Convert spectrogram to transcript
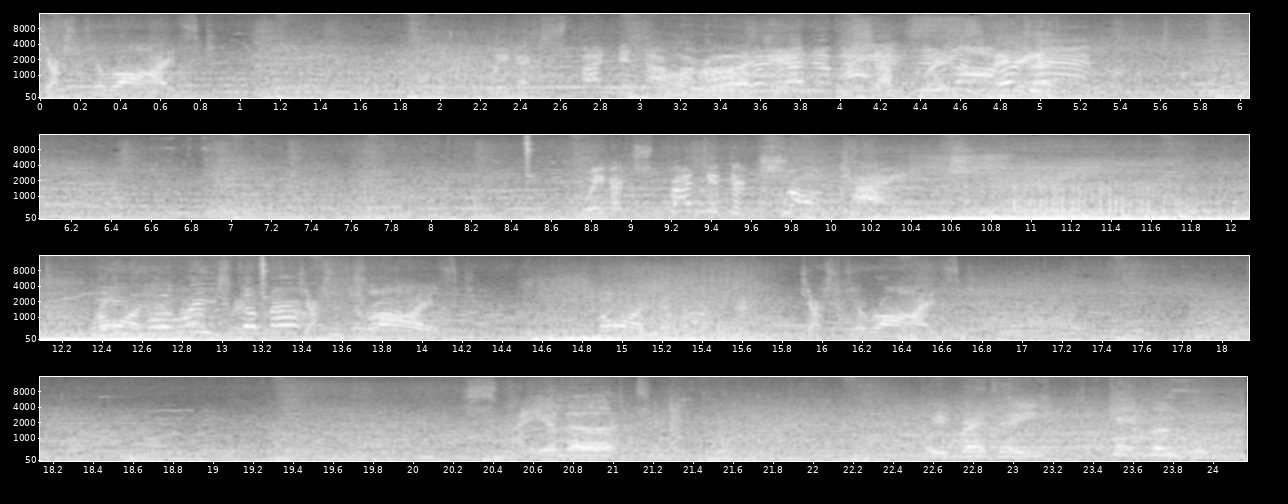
just arrived. We've expanded the right. horizon. The enemy's upgrade is ready. We've expanded the troll cage! We've released the mountain just arrived. More Haradrim just arrived. Stay alert. We ready? Get moving.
